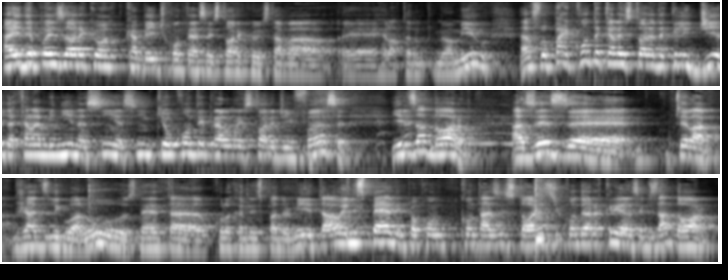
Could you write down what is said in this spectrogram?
Aí depois, na hora que eu acabei de contar essa história que eu estava é, relatando pro meu amigo, ela falou, pai, conta aquela história daquele dia, daquela menina assim, assim, que eu contei para ela uma história de infância. E eles adoram. Às vezes, é, sei lá, já desligou a luz, né, tá colocando eles para dormir e tal, eles pedem para contar as histórias de quando eu era criança, eles adoram,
